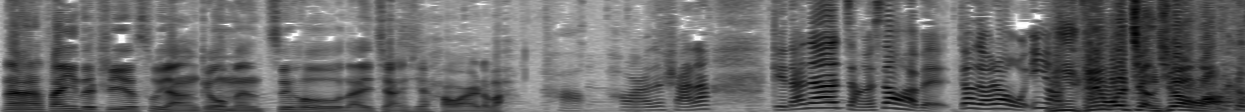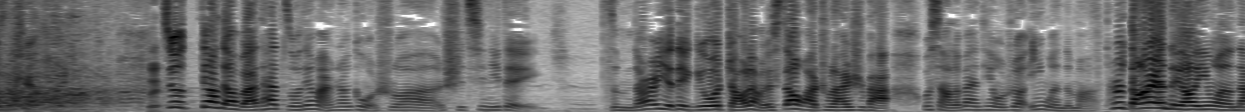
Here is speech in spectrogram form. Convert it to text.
那翻译的职业素养，给我们最后来讲一些好玩的吧。好好玩的啥呢？给大家讲个笑话呗。调调让我硬要你给我讲笑话，可不是。对，就调调吧，他昨天晚上跟我说，十七你得。怎么的也得给我找两个笑话出来是吧？我想了半天，我说英文的嘛，他说当然得要英文的，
